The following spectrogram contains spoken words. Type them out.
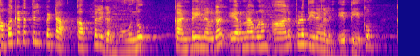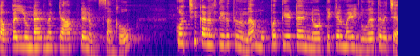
അപകടത്തിൽപ്പെട്ട കപ്പലുകൾ മുങ്ങുന്നു. കണ്ടെയ്നറുകൾ എറണാകുളം ആലപ്പുഴ തീരങ്ങളിൽ എത്തിയേക്കും. കപ്പലിലുണ്ടായിരുന്ന ക്യാപ്റ്റനും സംഘവും കൊച്ചി കടൽ തീരത്ത് നിന്ന് മുപ്പത്തിയെട്ട് നോട്ടിക്കൽ മൈൽ ദൂരത്ത് വെച്ച്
